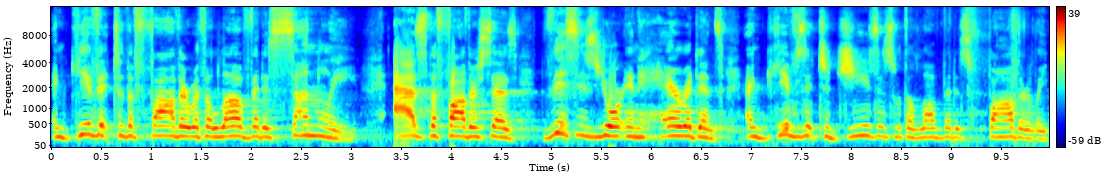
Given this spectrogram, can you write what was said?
and give it to the Father with a love that is sonly. As the Father says, This is your inheritance, and gives it to Jesus with a love that is fatherly.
